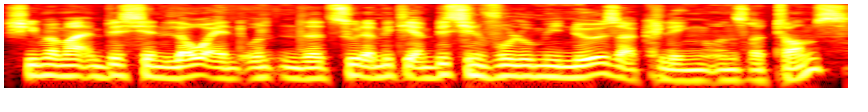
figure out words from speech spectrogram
Schieben wir mal ein bisschen Low-End unten dazu, damit die ein bisschen voluminöser klingen, unsere Toms.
